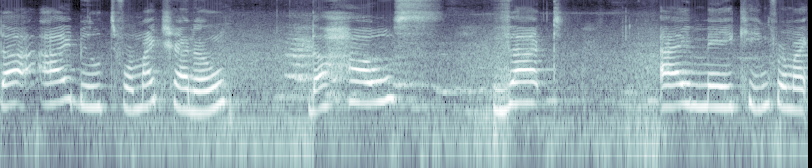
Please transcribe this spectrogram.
that I built for my channel, the house that I'm making for my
